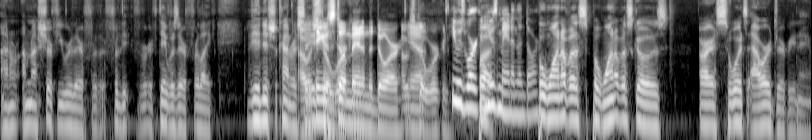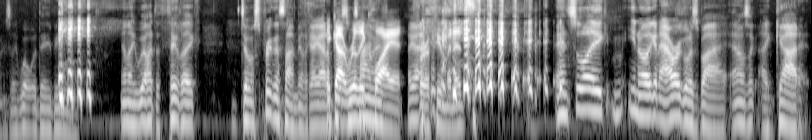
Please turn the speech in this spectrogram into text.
I don't. I'm not sure if you were there for the for the for if Dave was there for like the initial conversation. I think he was still still working. man in the door. I was yeah. still working. He was working. But- he was man in the door. But one of us, but one of us goes, "All right, so what's our derby names? Like, what would they be?" and like we all had to think, like, "Don't spring this on me." Like, I got. It got really quiet got- for a few minutes. And so like you know, like an hour goes by, and I was like, "I got it."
